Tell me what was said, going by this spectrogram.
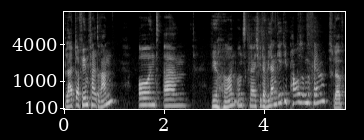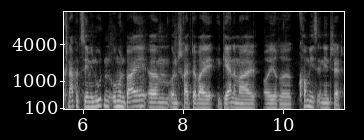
Bleibt auf jeden Fall dran. Und ähm, wir hören uns gleich wieder. Wie lange geht die Pause ungefähr? Ich glaube, knappe zehn Minuten um und bei ähm, und schreibt dabei gerne mal eure Kommis in den Chat.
